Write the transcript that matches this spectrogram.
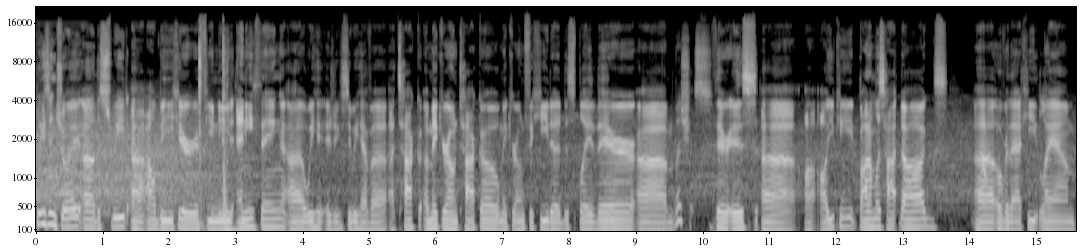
Please enjoy uh, the suite. Uh, I'll be here if you need anything. Uh, we, as you can see, we have a, a taco, a make your own taco, make your own fajita display there. Um, Delicious. there is uh, all you can eat bottomless hot dogs uh, over that heat lamp.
